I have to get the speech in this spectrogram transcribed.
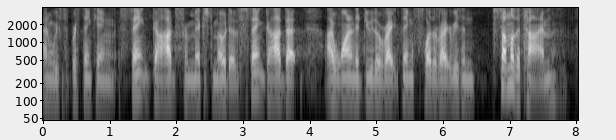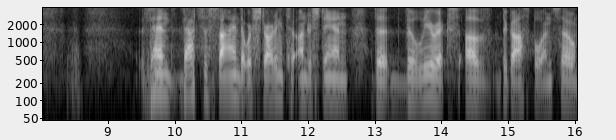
and we're thinking, thank God for mixed motives. Thank God that I wanted to do the right thing for the right reason some of the time. Then that's a sign that we're starting to understand the, the lyrics of the gospel. And so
